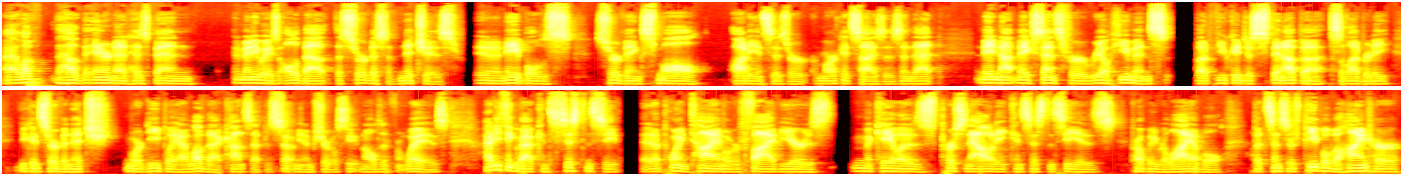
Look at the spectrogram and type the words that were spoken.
I love how the internet has been, in many ways, all about the service of niches. It enables serving small audiences or, or market sizes, and that may not make sense for real humans. But if you can just spin up a celebrity, you can serve a niche more deeply. I love that concept. So, I mean, I'm sure we'll see it in all different ways. How do you think about consistency? At a point in time over five years, Miquela's personality consistency is probably reliable. But since there's people behind her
